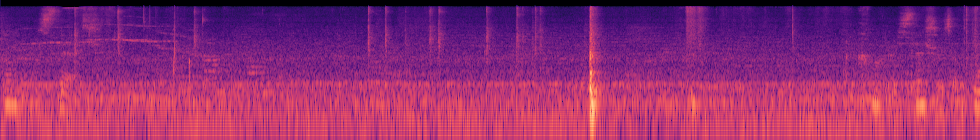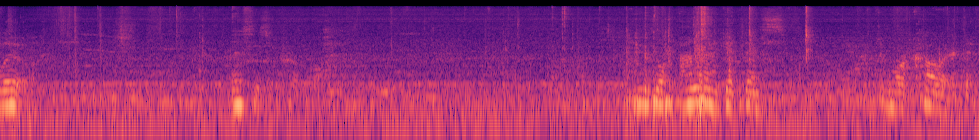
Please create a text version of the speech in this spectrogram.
color is this? What color is this? Is a blue. This is purple. I'm go- I'm gonna get this more color that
